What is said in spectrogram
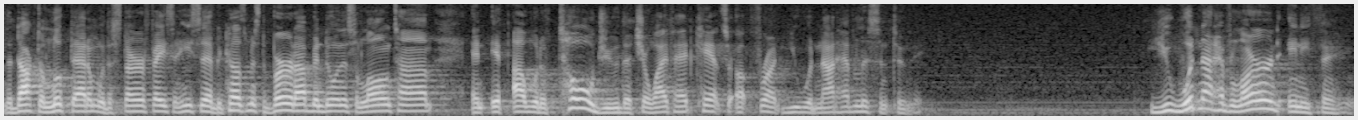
The doctor looked at him with a stern face and he said, Because, Mr. Bird, I've been doing this a long time, and if I would have told you that your wife had cancer up front, you would not have listened to me you would not have learned anything.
